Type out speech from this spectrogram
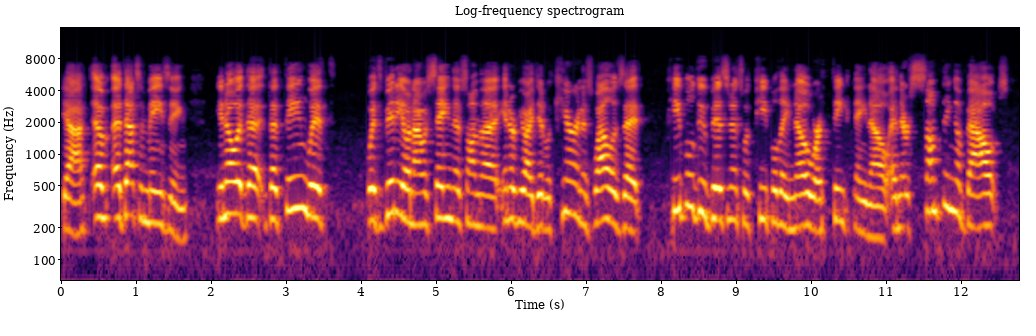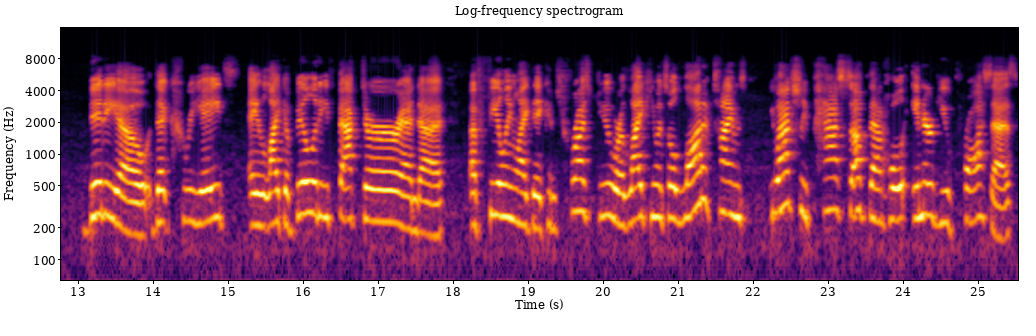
Yeah, uh, uh, that's amazing. You know the the thing with with video, and I was saying this on the interview I did with Karen as well, is that people do business with people they know or think they know. And there's something about video that creates a likability factor and a, a feeling like they can trust you or like you. And so a lot of times you actually pass up that whole interview process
